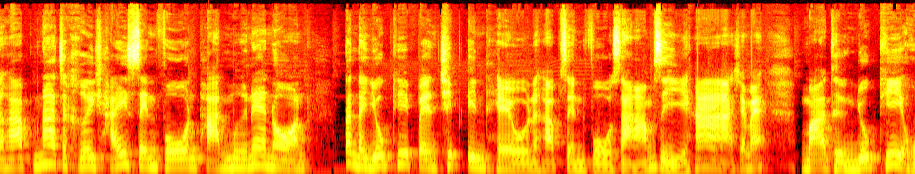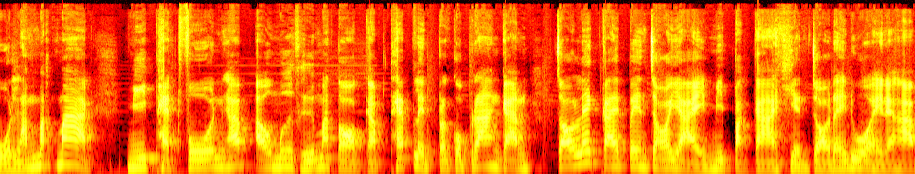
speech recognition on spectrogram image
นะครับ น่าจะเคยใช้เซนโฟนผ่านมือแน่นอน ตั้งแต่ยุคที่เป็นชิป Intel นะครับเซนโฟ3 4 5 ใช่ไหมมาถึงยุคที่โหล้ำมากๆ มีแพดโฟนครับ เอามือถือมาต่อกับแท็บเล็ตประกบร่างกัน จอเล็กกลายเป็นจอใหญ่มีปากกาเขียนจอได้ด้วยนะครับ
